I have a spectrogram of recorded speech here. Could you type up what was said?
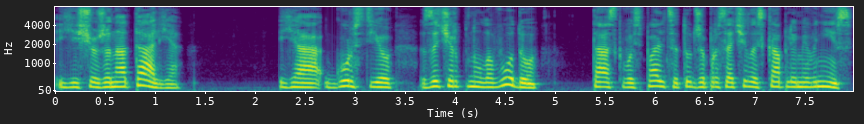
еще же Наталья. Я горстью зачерпнула воду, та сквозь пальцы тут же просочилась каплями вниз.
